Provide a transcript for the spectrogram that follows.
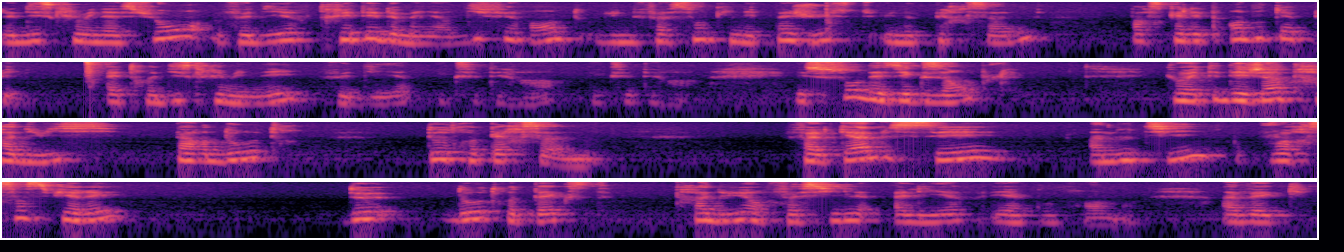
La discrimination veut dire traiter de manière différente ou d'une façon qui n'est pas juste une personne parce qu'elle est handicapée. Être discriminé veut dire, etc., etc. Et ce sont des exemples qui ont été déjà traduits par d'autres personnes. Falcable, c'est un outil pour pouvoir s'inspirer de d'autres textes traduits en facile à lire et à comprendre, avec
